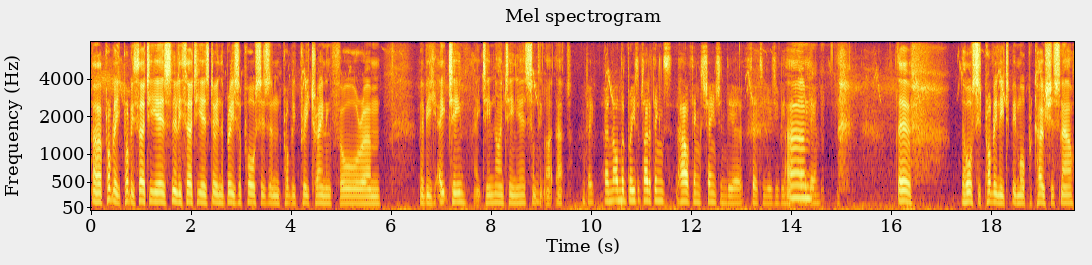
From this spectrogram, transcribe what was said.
Uh, probably probably 30 years, nearly 30 years doing the breezer horses, and probably pre-training for um, maybe 18, 18, 19 years, something like that. okay. And on the breeze up side of things, how have things changed in the uh, 30 years you've been in Um, the game? the the horses probably need to be more precocious now.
